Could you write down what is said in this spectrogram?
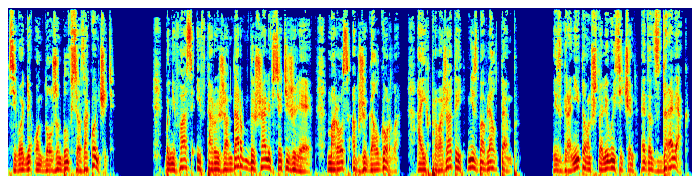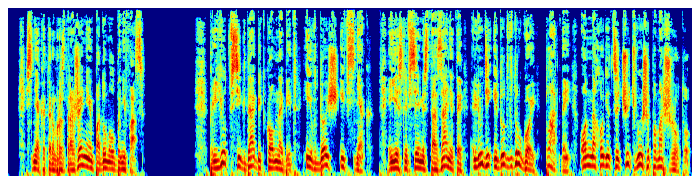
Сегодня он должен был все закончить. Бонифас и второй жандарм дышали все тяжелее. Мороз обжигал горло, а их провожатый не сбавлял темп. Из гранита он что ли высечен, этот здоровяк? С некоторым раздражением подумал Бонифас. Приют всегда битком набит, и в дождь, и в снег. Если все места заняты, люди идут в другой, платный, он находится чуть выше по маршруту.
